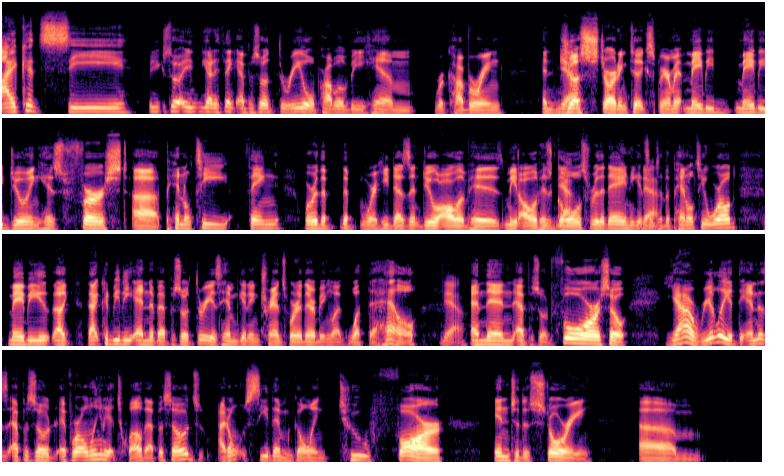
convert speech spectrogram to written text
I could see. So you got to think episode three will probably be him recovering, and Yeah. just starting to experiment. Maybe maybe doing his first uh, penalty thing where the, the where he doesn't do all of his meet all of his Yeah. goals for the day and he gets Yeah. into the penalty world. Maybe like that could be the end of episode three is him getting transported there, being like, "What the hell." Yeah. and then episode four. So yeah, really at the end of this episode, if we're only gonna get twelve episodes, I don't see them going too far into the story. Um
